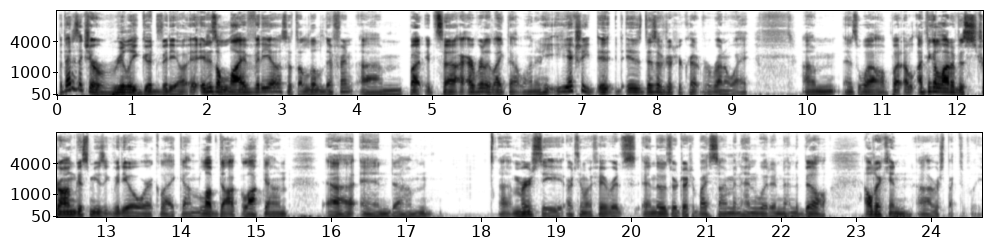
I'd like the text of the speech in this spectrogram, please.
But that is actually a really good video. it, it is a live video, so it's a little different. Um, but it's uh, I, I, really like that one. And he, he actually is, does have director credit for Runaway um, as well. But I think a lot of his strongest music video work, like um, Love Doc- Lockdown uh, and um, uh, Mercy, are two of my favorites, and those are directed by Simon Henwood and, and Elderkin, uh, respectively.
